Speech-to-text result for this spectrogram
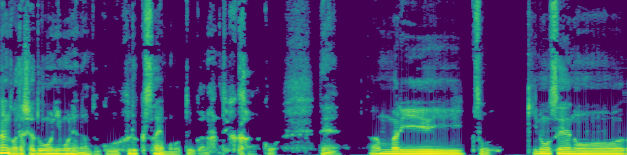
なんか私はどうにもね、なんかこう、古臭いものというか、なんていうか、こう、ね、あんまり、そう、機能性の、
